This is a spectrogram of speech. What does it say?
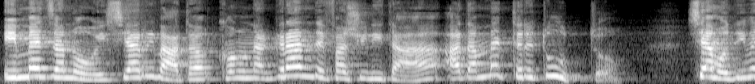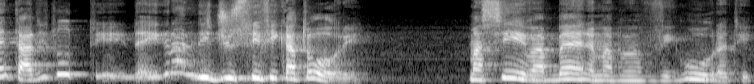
in mezzo a noi si è arrivata con una grande facilità ad ammettere tutto. Siamo diventati tutti dei grandi giustificatori. Ma sì, va bene, ma figurati.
